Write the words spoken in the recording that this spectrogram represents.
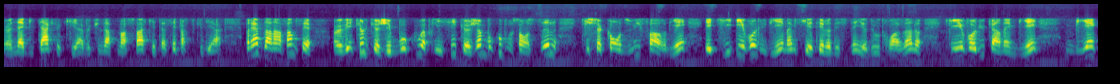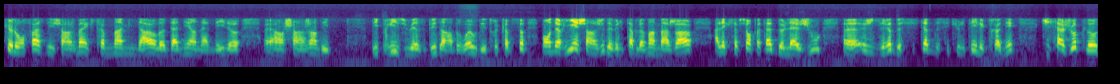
un habitacle qui, avec une atmosphère qui est assez particulière. Bref, dans l'ensemble, c'est un véhicule que j'ai beaucoup apprécié, que j'aime beaucoup pour son style, qui se conduit fort bien et qui évolue bien, même s'il a été redessiné il y a deux ou trois ans, là, qui évolue quand même bien, bien que l'on fasse des changements extrêmement mineurs d'année en année, là, euh, en changeant des des prises USB d'endroit ou des trucs comme ça. On n'a rien changé de véritablement majeur, à l'exception peut-être de l'ajout, euh, je dirais, de systèmes de sécurité électronique qui s'ajoutent là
